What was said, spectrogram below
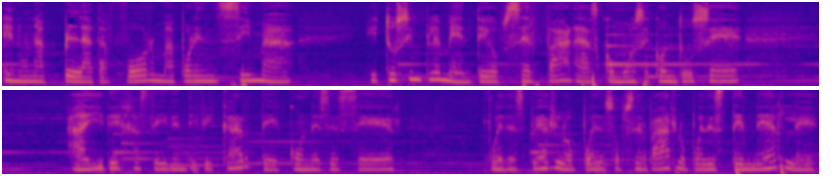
en una plataforma por encima y tú simplemente observaras cómo se conduce. Ahí dejas de identificarte con ese ser. Puedes verlo, puedes observarlo, puedes tenerle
